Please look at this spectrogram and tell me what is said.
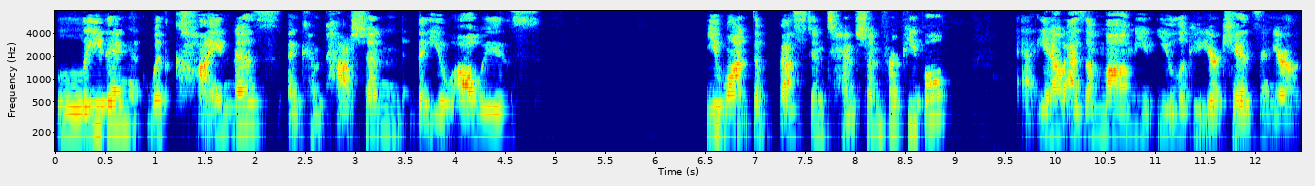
leading with kindness and compassion that you always you want the best intention for people. Uh, you know as a mom you, you look at your kids and you're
